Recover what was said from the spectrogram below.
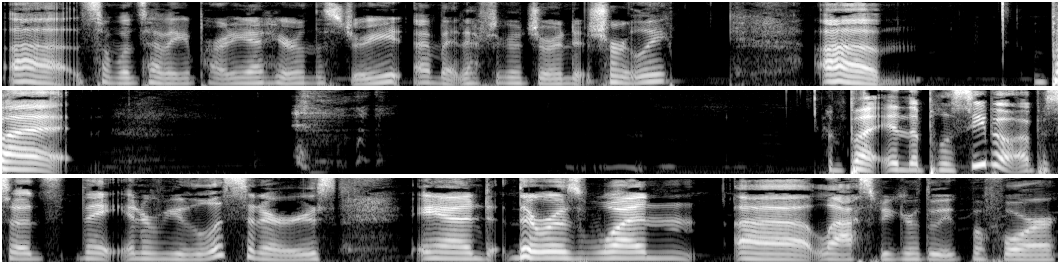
Uh, someone's having a party out here on the street. I might have to go join it shortly. Um, but but in the placebo episodes, they interview listeners, and there was one uh last week or the week before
